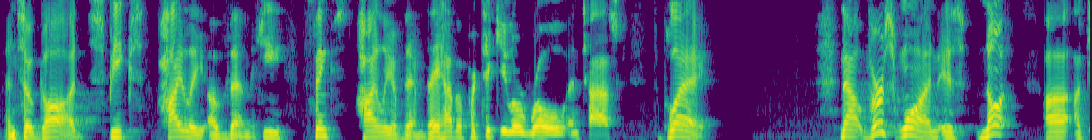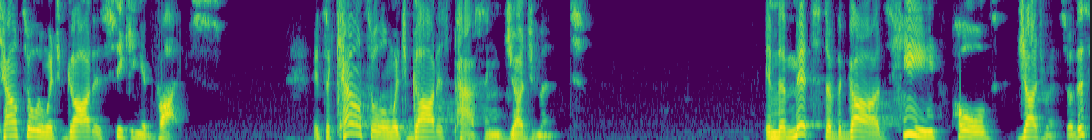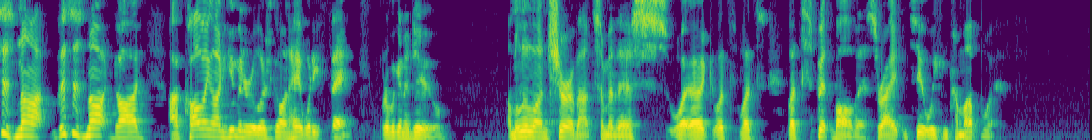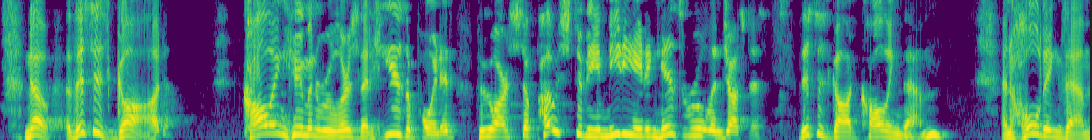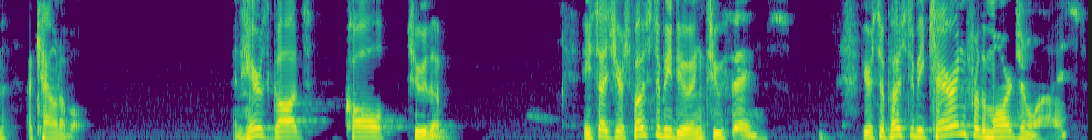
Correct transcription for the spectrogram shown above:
And so God speaks highly of them. He thinks highly of them. They have a particular role and task to play. Now, verse 1 is not uh, a council in which God is seeking advice, it's a council in which God is passing judgment. In the midst of the gods, he holds judgment. So this is not this is not God uh, calling on human rulers, going, "Hey, what do you think? What are we going to do?" I'm a little unsure about some of this. What, uh, let's let's let's spitball this, right, and see what we can come up with. No, this is God calling human rulers that he has appointed who are supposed to be mediating his rule and justice. This is God calling them and holding them accountable. And here's God's call to them. He says, You're supposed to be doing two things. You're supposed to be caring for the marginalized,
